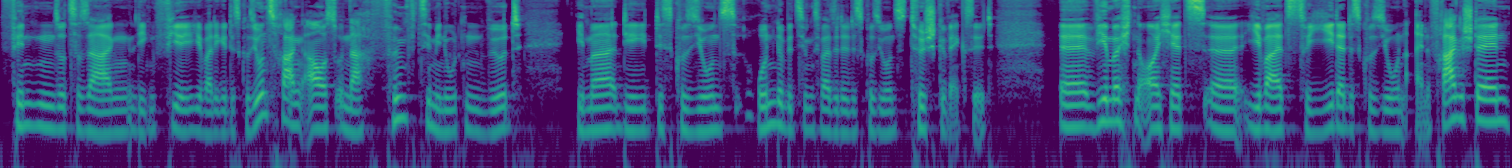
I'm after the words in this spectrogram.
finden sozusagen, liegen vier jeweilige Diskussionsfragen aus und nach 15 Minuten wird immer die Diskussionsrunde bzw. der Diskussionstisch gewechselt. Äh, wir möchten euch jetzt äh, jeweils zu jeder Diskussion eine Frage stellen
